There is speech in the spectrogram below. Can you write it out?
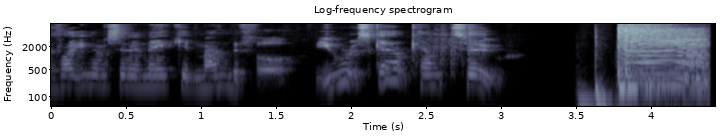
it's like you've never seen a naked man before. You were at scout camp too.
